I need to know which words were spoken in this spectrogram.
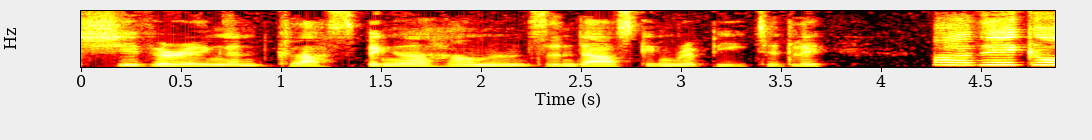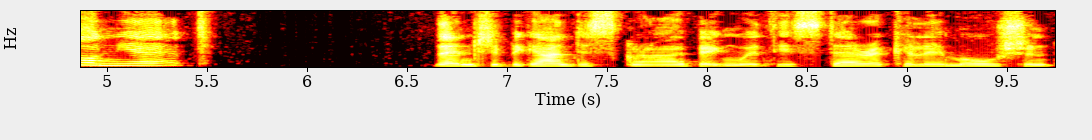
shivering and clasping her hands, and asking repeatedly, "Are they gone yet?" Then she began describing, with hysterical emotion,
